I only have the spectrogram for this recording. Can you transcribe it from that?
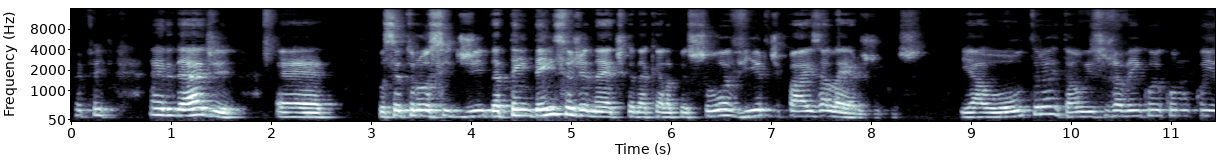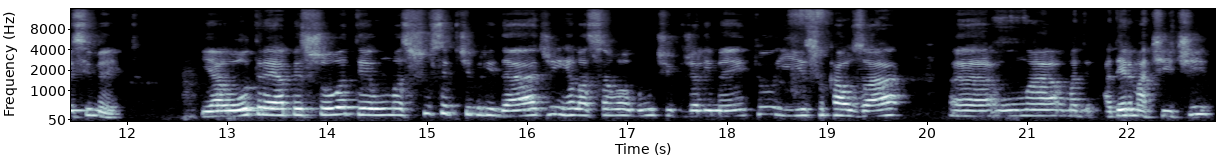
Perfeito. Na realidade, é, você trouxe de, da tendência genética daquela pessoa vir de pais alérgicos e a outra, então isso já vem como conhecimento. E a outra é a pessoa ter uma susceptibilidade em relação a algum tipo de alimento e isso causar uh, uma, uma a dermatite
